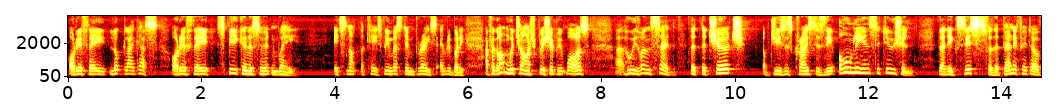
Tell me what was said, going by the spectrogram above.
or if they look like us, or if they speak in a certain way. It's not the case. We must embrace everybody. I've forgotten which archbishop it was uh, who once said that the church of Jesus Christ is the only institution that exists for the benefit of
